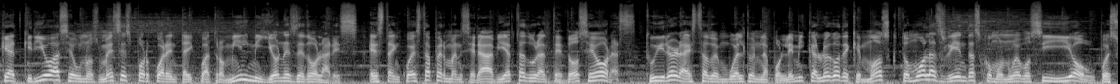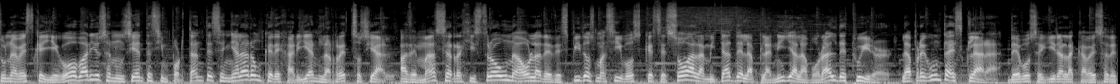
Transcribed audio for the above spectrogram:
que adquirió hace unos meses por 44 mil millones de dólares. Esta encuesta permanecerá abierta durante 12 horas. Twitter ha estado envuelto en la polémica luego de que Musk tomó las riendas como nuevo CEO, pues una vez que llegó, varios anunciantes importantes señalaron que dejarían la red social. Además, se registró una ola de despidos masivos que cesó a la mitad de la planilla laboral de Twitter. La pregunta es clara, ¿debo seguir a la cabeza de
